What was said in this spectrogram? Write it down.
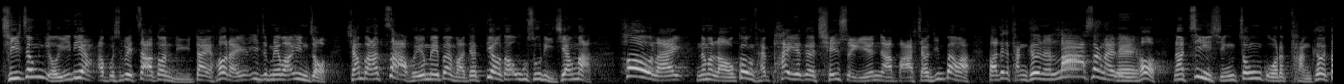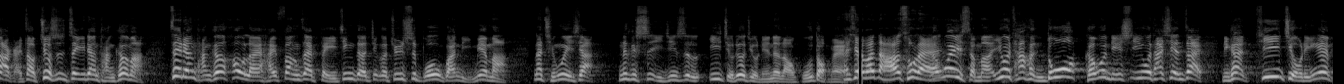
其中有一辆啊不是被炸断履带，后来一直没办法运走，想把它炸毁又没办法，就掉到乌苏里江嘛。后来，那么老共才派一个潜水员啊，把想尽办法把这个坦克呢拉上来了以后，那进行中国的坦克大改造，就是这一辆坦克嘛。这辆坦克后来还放在北京的这个军事博物馆里面嘛。那请问一下，那个是已经是一九六九年的老古董哎，他现在把它拿出来，那为什么？因为它很多，可问题是因为它现在你看 T 九零 M。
